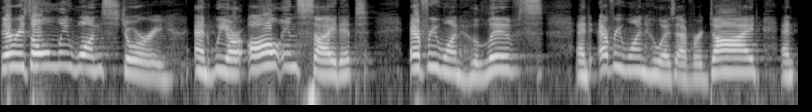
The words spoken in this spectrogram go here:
There is only one story, and we are all inside it everyone who lives, and everyone who has ever died, and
